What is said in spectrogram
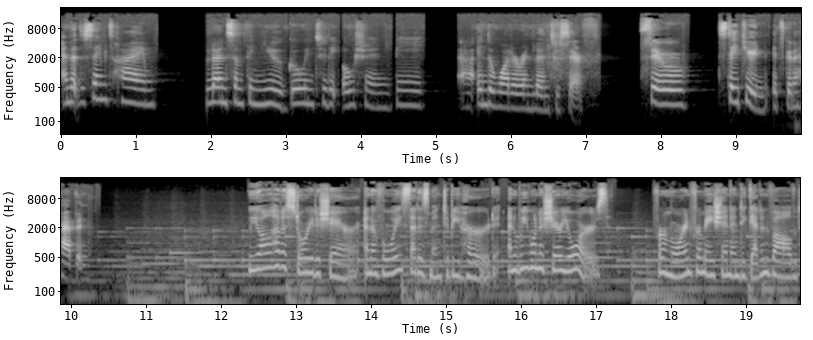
and at the same time learn something new, go into the ocean, be uh, in the water and learn to surf. So stay tuned, it's going to happen. We all have a story to share and a voice that is meant to be heard, and we want to share yours. For more information and to get involved,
